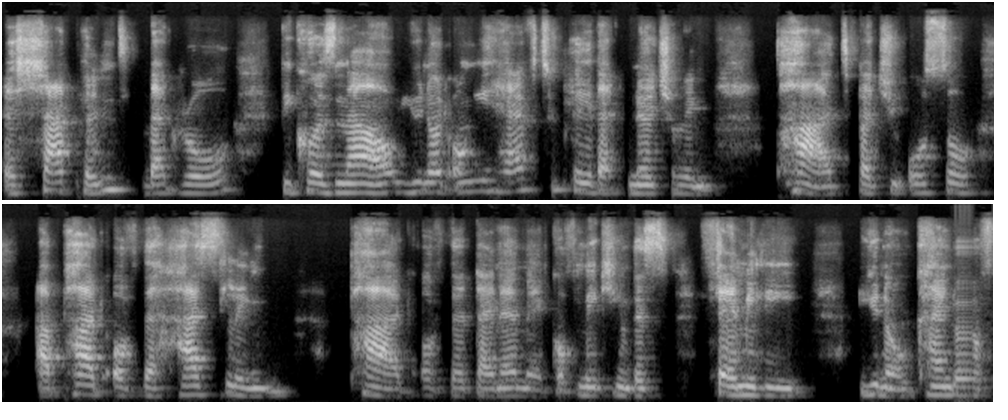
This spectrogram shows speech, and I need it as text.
a, sharpened that role because now you not only have to play that nurturing part but you also are part of the hustling part of the dynamic of making this family you know kind of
